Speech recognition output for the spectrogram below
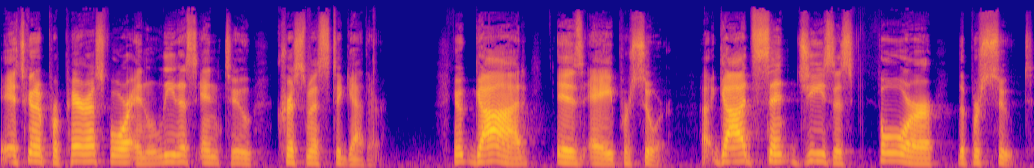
It's going to prepare us for and lead us into Christmas together. You know, God is a pursuer. Uh, God sent Jesus for the pursuit.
